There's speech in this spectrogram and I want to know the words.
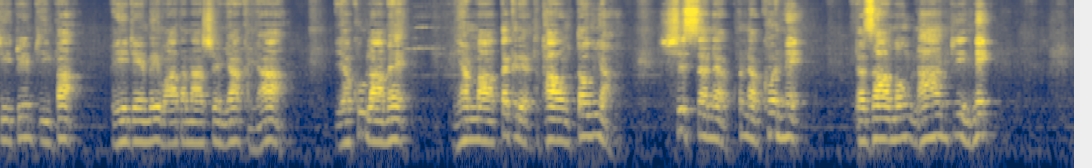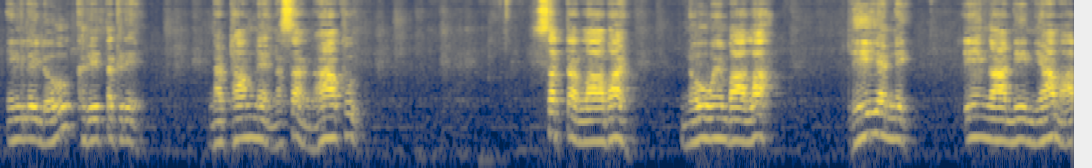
ပြည်တွင်းပြည်ပဘေဒင်မေဝါသနာရှင်များခင်ဗျာယခုလာမဲ့မြန်မာတက္ကရာ1389ခုနှစ်တဇာမုံလာပြည့်နှစ်အင်္ဂလိပ်လိုခရစ်တက္ကရာ2025ခုစက်တလာပိုင်းနိုဝင်ဘာလ4ရက်နေ့ အင်္ဂါနေ့ညမှာ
